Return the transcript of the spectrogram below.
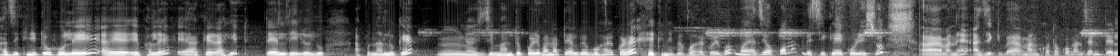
ভাজিখিনিতো হ'লেই এইফালে এয়া কেৰাহীত তেল দি ল'লোঁ। আপোনালোকে যিমানটো পৰিমাণৰ তেল ব্যৱহাৰ কৰে সেইখিনি ব্যৱহাৰ কৰিব। মই আজি অকণমান বেছিকৈ কৰিছোঁ। মানে আজি কিবা মাংসত অকণমান যেন তেল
